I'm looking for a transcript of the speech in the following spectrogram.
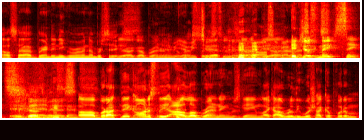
I I also have Brandon Ingram at number six. Yeah, I got Brandon Yeah, Ingram yeah, at me six too. too. Yeah, Shout I out also BI. got him It just six. makes sense. It does Yeah, make sense. Uh, but I think honestly, I love Brandon Ingram's game. Like I really wish I could put him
